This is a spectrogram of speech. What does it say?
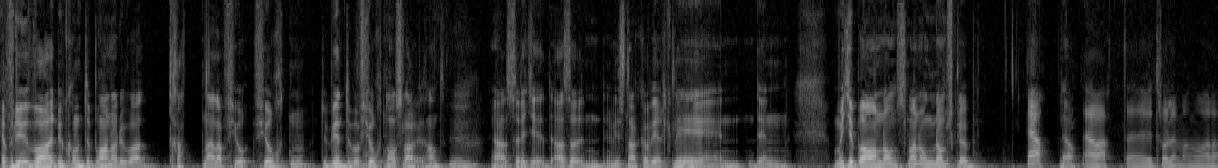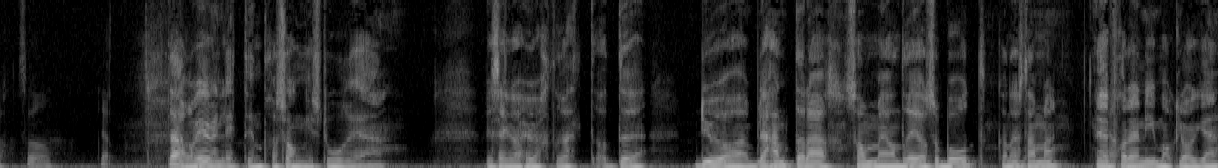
Ja, for du, var, du kom til Brann da du var 13 eller 14? Du begynte på 14-årslaget, sant? mm. Ja, så det ikke, altså, Vi snakker virkelig din, om ikke barndoms, men ungdomsklubb. Ja. Ja. Jeg har vært uh, utrolig mange år der. Så ja. Der er jo en litt interessant historie, hvis jeg har hørt rett. At uh, du ble henta der sammen med Andreas og Bård, kan det stemme? Eh, Fra det Nymark-laget.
